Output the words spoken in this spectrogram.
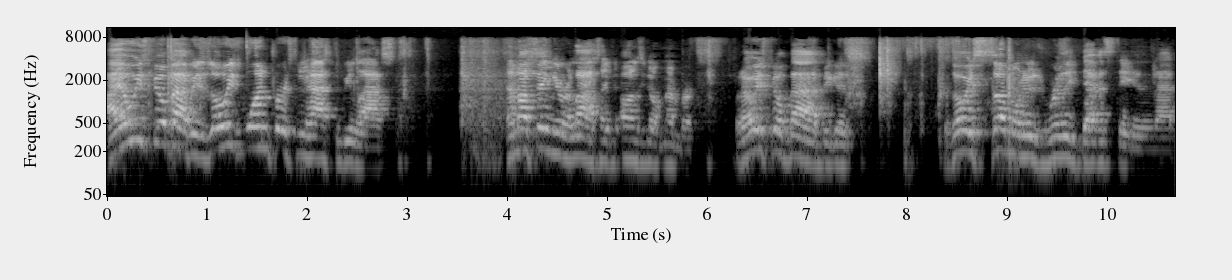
I always feel bad because there's always one person who has to be last. I'm not saying you were last. I honestly don't remember. But I always feel bad because there's always someone who's really devastated in that.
